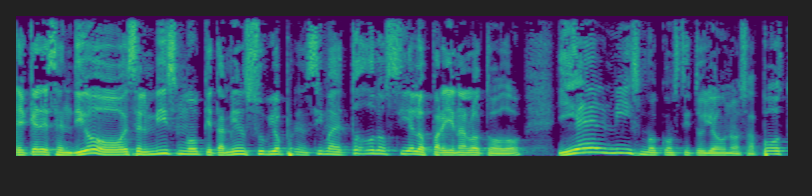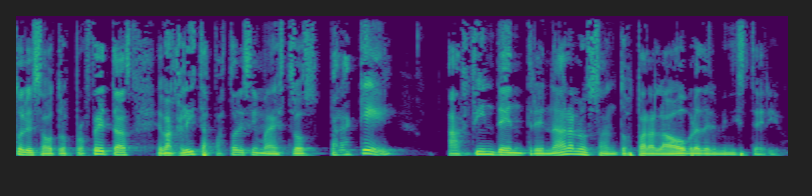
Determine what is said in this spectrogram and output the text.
el que descendió es el mismo que también subió por encima de todos los cielos para llenarlo todo, y él mismo constituyó a unos apóstoles, a otros profetas, evangelistas, pastores y maestros. ¿Para qué? A fin de entrenar a los santos para la obra del ministerio.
